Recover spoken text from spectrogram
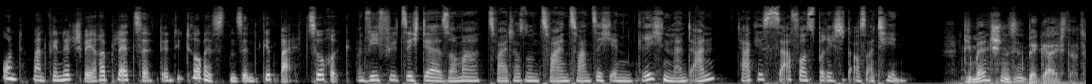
Und man findet schwere Plätze, denn die Touristen sind geballt zurück. Und wie fühlt sich der Sommer 2022 in Griechenland an? Takis Safos berichtet aus Athen. Die Menschen sind begeistert.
